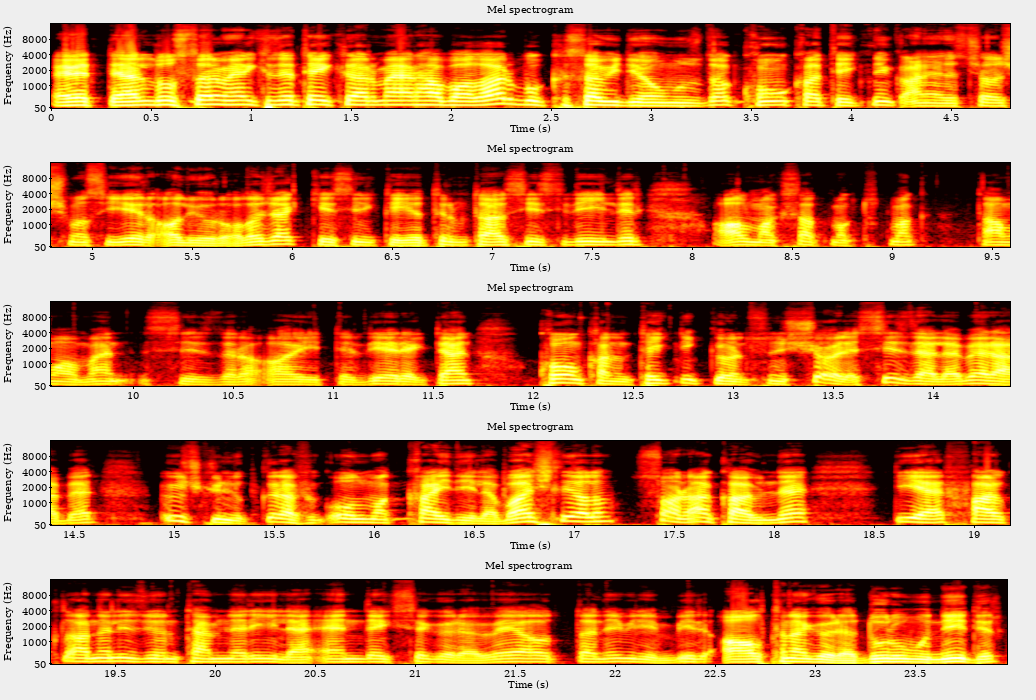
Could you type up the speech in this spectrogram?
Evet değerli dostlarım herkese tekrar merhabalar. Bu kısa videomuzda Konka teknik analiz çalışması yer alıyor olacak. Kesinlikle yatırım tavsiyesi değildir. Almak, satmak, tutmak tamamen sizlere aittir diyerekten Konka'nın teknik görüntüsünü şöyle sizlerle beraber 3 günlük grafik olmak kaydıyla başlayalım. Sonra akabinde diğer farklı analiz yöntemleriyle endekse göre veyahut da ne bileyim bir altına göre durumu nedir?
